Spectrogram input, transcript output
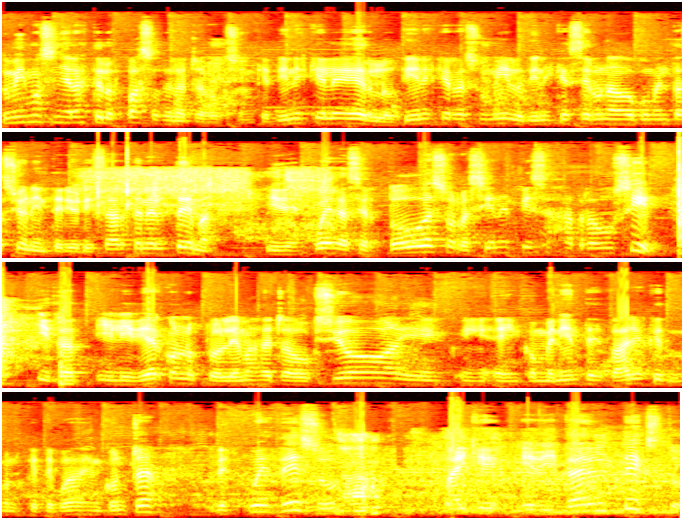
tú mismo señalaste los pasos de la traducción, que tienes que leerlo, tienes que resumirlo, tienes que hacer una documentación, interiorizarte en el tema y después de hacer todo eso recién empiezas a traducir y, tra- y lidiar con los problemas de traducción e inconvenientes varios que, que te puedas encontrar. Después de eso hay que editar el texto.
